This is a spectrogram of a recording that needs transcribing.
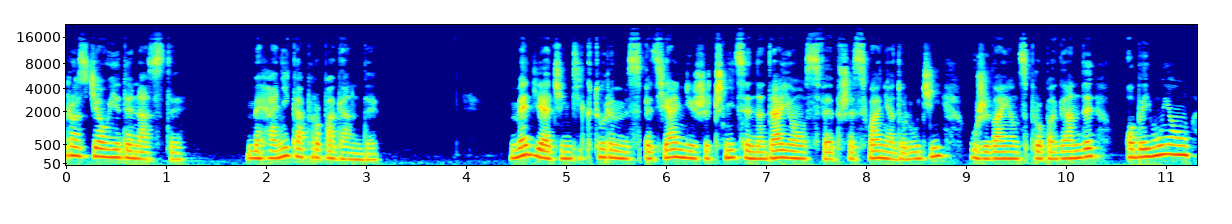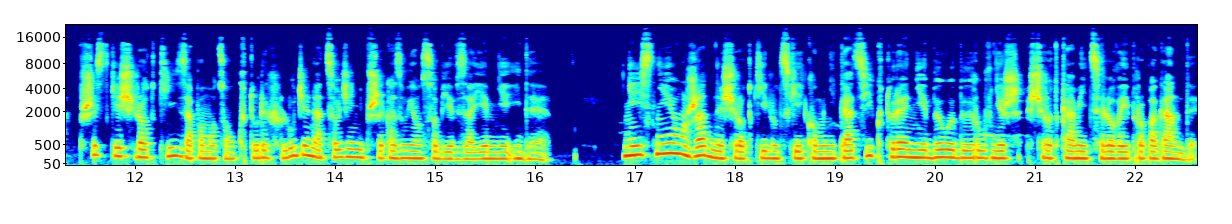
Rozdział 11. Mechanika propagandy. Media, dzięki którym specjalni rzecznicy nadają swe przesłania do ludzi, używając propagandy, obejmują wszystkie środki, za pomocą których ludzie na co dzień przekazują sobie wzajemnie idee. Nie istnieją żadne środki ludzkiej komunikacji, które nie byłyby również środkami celowej propagandy,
